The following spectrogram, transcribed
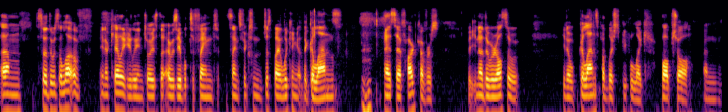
Um, so there was a lot of you know Kelly really enjoys that I was able to find science fiction just by looking at the Gollancz Mhm. SF hardcovers, but you know there were also you know Gollancz published people like Bob Shaw and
